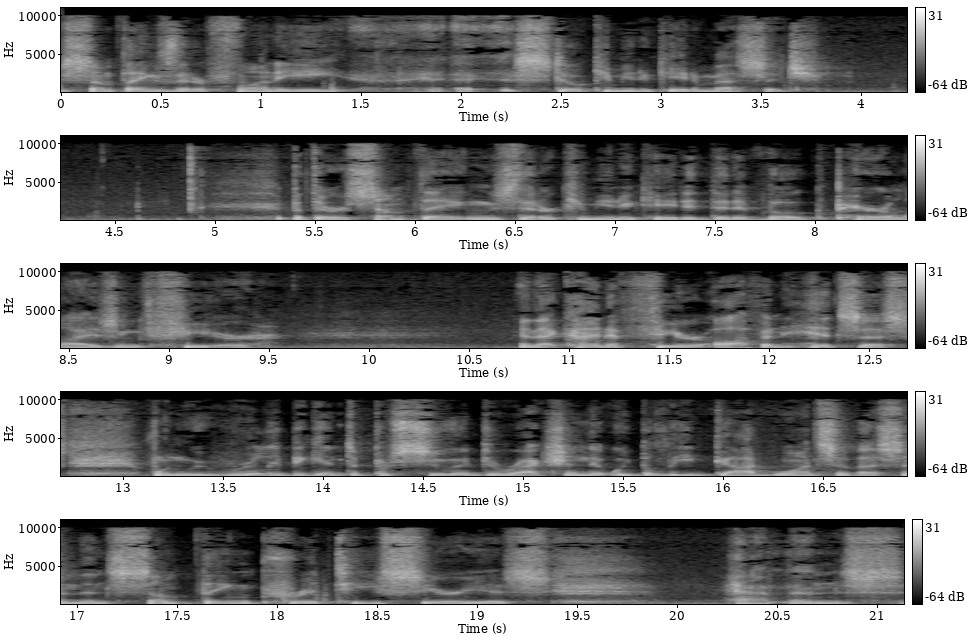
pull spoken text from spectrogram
Some things that are funny uh, still communicate a message. But there are some things that are communicated that evoke paralyzing fear. And that kind of fear often hits us when we really begin to pursue a direction that we believe God wants of us, and then something pretty serious happens.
